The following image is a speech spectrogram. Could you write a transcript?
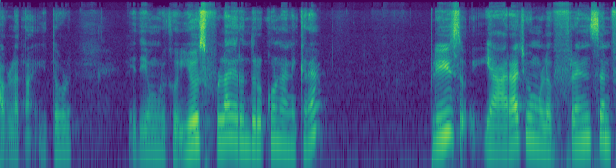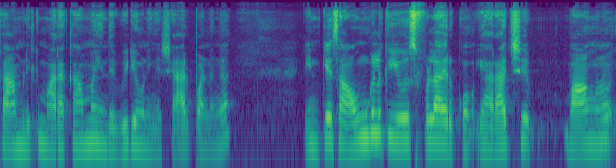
அவ்வளோதான் இதோட இது உங்களுக்கு யூஸ்ஃபுல்லாக இருந்திருக்கும்னு நினைக்கிறேன். ப்ளீஸ் யாராச்சும் உங்களை ஃப்ரெண்ட்ஸ் அண்ட் ஃபேமிலிக்கு மறக்காமல் இந்த வீடியோ நீங்கள் ஷேர் பண்ணுங்கள் இன்கேஸ் அவங்களுக்கு யூஸ்ஃபுல்லாக இருக்கும் யாராச்சும் வாங்கணும்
